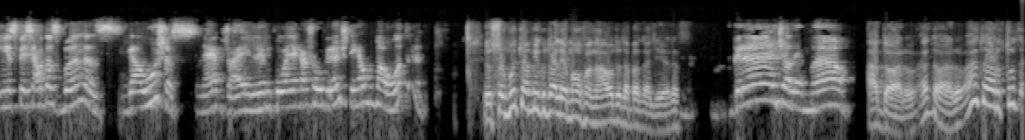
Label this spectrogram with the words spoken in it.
em especial das bandas gaúchas, né? Já elencou a Cachorro Grande, tem alguma outra? Eu sou muito amigo do Alemão Ronaldo, da Bandalheira. Grande alemão! Adoro, adoro, adoro tudo.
